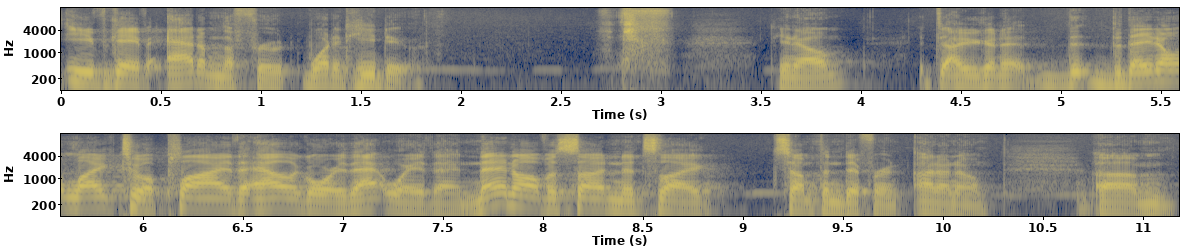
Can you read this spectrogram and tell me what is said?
Eve gave Adam the fruit? What did he do? you know, are you gonna? They don't like to apply the allegory that way. Then, then all of a sudden it's like something different. I don't know. Um,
